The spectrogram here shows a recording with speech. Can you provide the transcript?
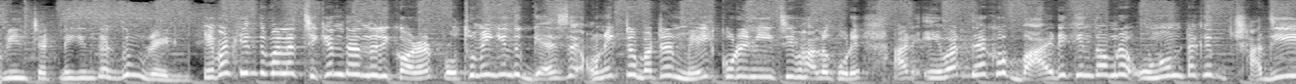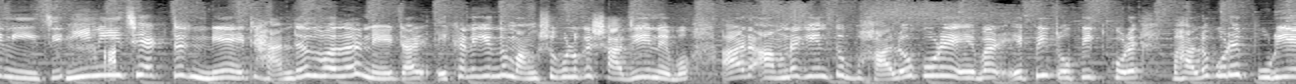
গ্রিন চাটনি কিন্তু একদম রেডি এবার কিন্তু বেলা চিকেন তান্দুরি করার। প্রথমেই কিন্তু গ্যাসে অনেকটা বাটার মেল্ট করে নিয়েছি ভালো করে। আর এবার দেখো বাইরে কিন্তু আমরা উনুনটাকে সাজিয়ে নিয়েছি। নিয়ে নিয়েছি একটা নেট হ্যান্ডেলওয়ালা নেট আর এখানে কিন্তু মাংসগুলোকে সাজিয়ে নেব। আর আমরা কিন্তু ভালো করে এবার এপিট ওপিট করে ভালো করে পুড়িয়ে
